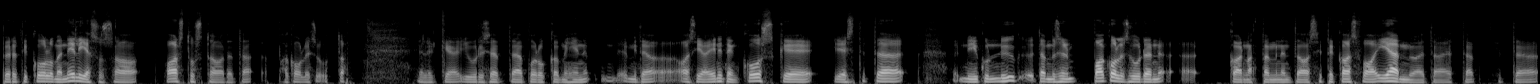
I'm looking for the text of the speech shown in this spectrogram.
peräti kolme neljäsosaa vastustaa tätä pakollisuutta. Eli juuri se tämä porukka, mihin, mitä asia eniten koskee. Ja sitten tämä niin kuin ny, tämmöisen pakollisuuden kannattaminen taas sitten kasvaa iän myötä, että, että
